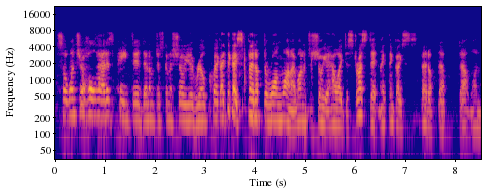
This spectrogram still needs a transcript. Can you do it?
so once your whole hat is painted, then I'm just going to show you real quick. I think I sped up the wrong one. I wanted to show you how I distressed it, and I think I sped up that, that one,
